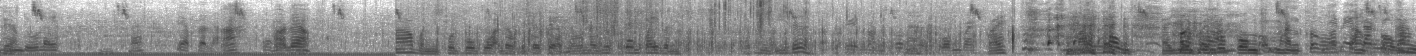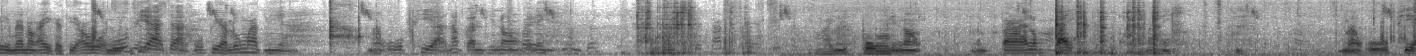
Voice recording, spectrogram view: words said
แท้ดูไหลนะแซ่บแล้วล่ะอะพอแล้วอ้าวบัดนี้ปวดบวเดี๋ยวเป็นตะแสบแล้วนายกโกงไปบัดนี้จับดีๆเด้อเทศมันต้นกงไปไปมันคงนายกเป็นลูกโกงมันคงมาตั้งกงตั้งนี่แม่น้องไอ้ก็สิเอาอันอูเพียจ้ะอูเปียลงมาเนี่ย มาอูเพียนับกันพี่น้องไปนี่ให้ปรุงพี่น้องน้ำปลาลงไปมานี่มาอูเพีย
